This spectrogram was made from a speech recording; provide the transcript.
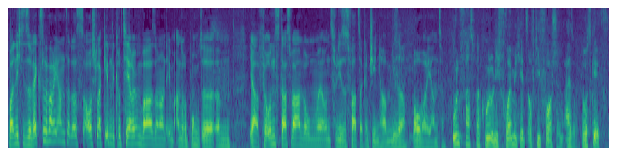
weil nicht diese Wechselvariante das ausschlaggebende Kriterium war, sondern eben andere Punkte ähm, ja, für uns das waren, warum wir uns für dieses Fahrzeug entschieden haben, in dieser Bauvariante. Unfassbar cool und ich freue mich jetzt auf die Vorstellung. Also, los geht's.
